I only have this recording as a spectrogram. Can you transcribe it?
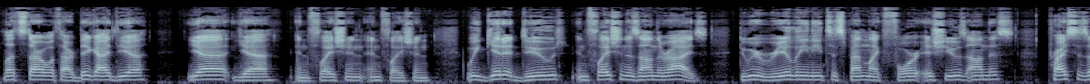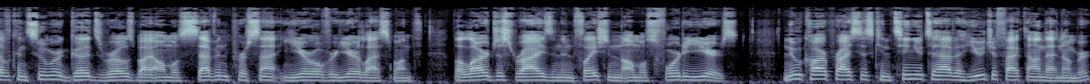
Let's start with our big idea. Yeah, yeah, inflation, inflation. We get it, dude. Inflation is on the rise. Do we really need to spend like four issues on this? Prices of consumer goods rose by almost 7% year over year last month, the largest rise in inflation in almost 40 years. New car prices continue to have a huge effect on that number,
